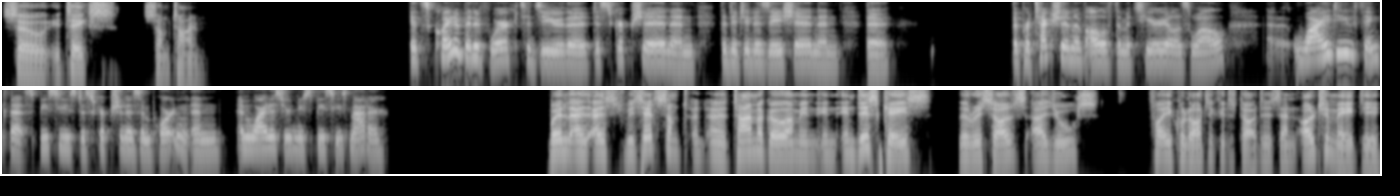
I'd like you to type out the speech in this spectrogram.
So it takes some time it's quite a bit of work to do the description and the digitization and the the protection of all of the material as well. Uh, why do you think that species description is important and and why does your new species matter? Well, as we said some uh, time ago, I mean, in, in this case, the results are used for ecological studies, and ultimately,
